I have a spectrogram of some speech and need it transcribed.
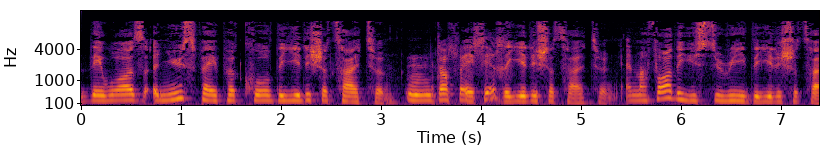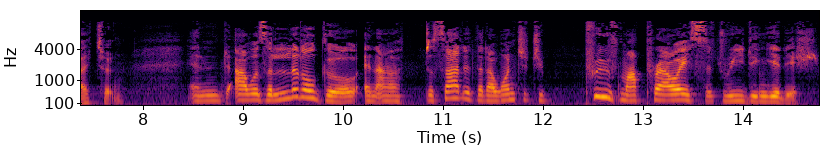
There was a newspaper called the Yiddische Zeitung. Mm, Das weiß ich. the Yiddish Zeitung. And my father used to read the Yiddish Zeitung. And I was a little girl and I decided that I wanted to prove my prowess at reading Yiddish.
